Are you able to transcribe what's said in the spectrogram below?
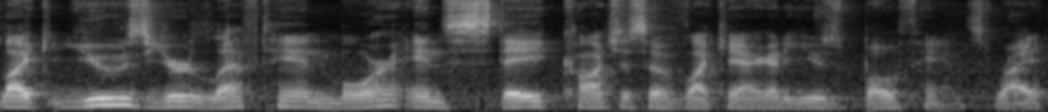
like use your left hand more and stay conscious of like, hey, I got to use both hands, right?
